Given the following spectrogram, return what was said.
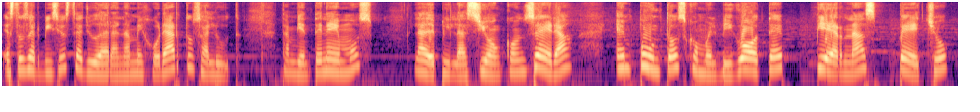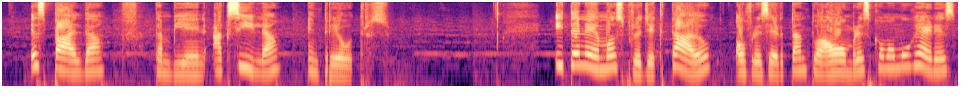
Estos servicios te ayudarán a mejorar tu salud. También tenemos la depilación con cera en puntos como el bigote, piernas, pecho, espalda, también axila, entre otros. Y tenemos proyectado ofrecer tanto a hombres como mujeres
